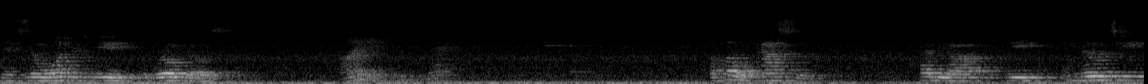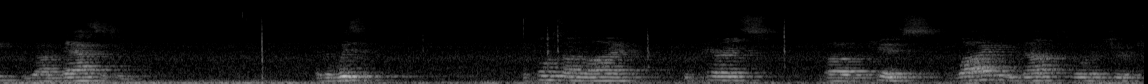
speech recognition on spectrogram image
And it's no wonder to me the world goes, I eating that. A fellow pastor had the, uh, the humility, the audacity, and the wisdom to post online for parents of kids, why do we not go to church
